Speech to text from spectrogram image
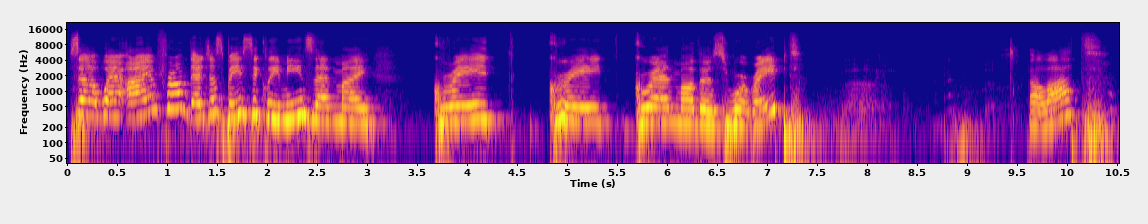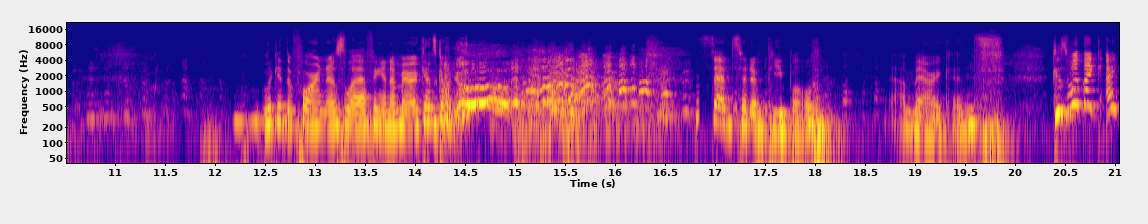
So where I'm from, that just basically means that my great great grandmothers were raped. A lot. Look at the foreigners laughing and Americans going, sensitive people, Americans. Because what, like, I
